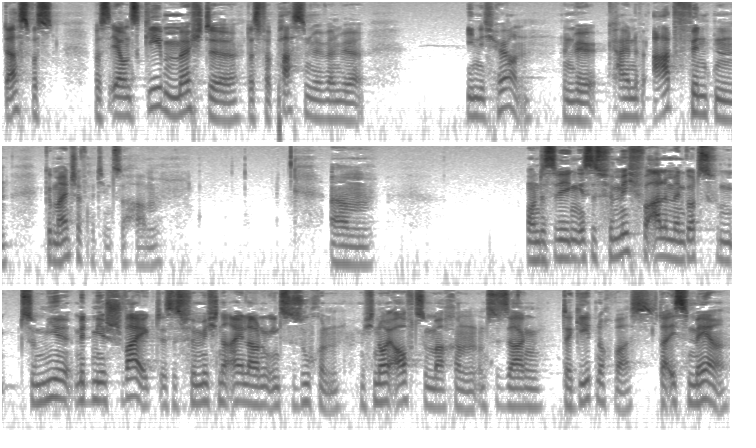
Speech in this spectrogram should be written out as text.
Das, was, was er uns geben möchte, das verpassen wir, wenn wir ihn nicht hören. Wenn wir keine Art finden, Gemeinschaft mit ihm zu haben. Ähm, und deswegen ist es für mich vor allem, wenn Gott zu, zu, mir, mit mir schweigt, ist es für mich eine Einladung, ihn zu suchen, mich neu aufzumachen und zu sagen, da geht noch was, da ist mehr.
